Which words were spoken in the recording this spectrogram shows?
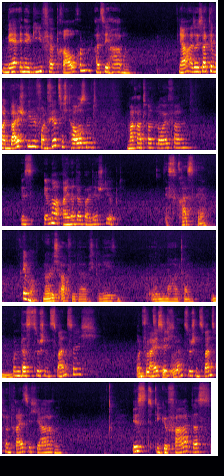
mehr Energie verbrauchen, als sie haben. Ja, also ich sage dir mal ein Beispiel von 40.000 Marathonläufern ist immer einer dabei, der stirbt. Ist krass, gell? Immer. Neulich auch wieder, habe ich gelesen. Im Marathon. Mhm. Und das zwischen 20 und, Und 50, 30, oder? zwischen 20 und 30 Jahren ist die Gefahr, dass,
